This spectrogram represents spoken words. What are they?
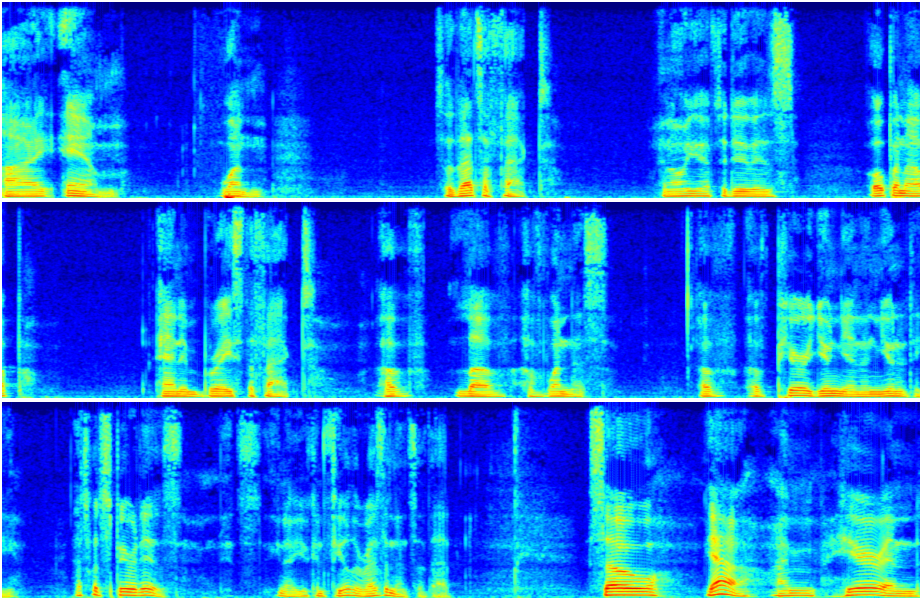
I am one. So that's a fact. And all you have to do is open up and embrace the fact of love, of oneness, of of pure union and unity. That's what spirit is. It's you know, you can feel the resonance of that. So yeah, I'm here and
